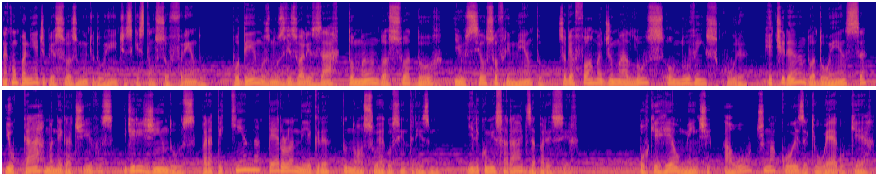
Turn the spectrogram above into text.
na companhia de pessoas muito doentes que estão sofrendo, podemos nos visualizar tomando a sua dor e o seu sofrimento sob a forma de uma luz ou nuvem escura retirando a doença e o karma negativos e dirigindo-os para a pequena pérola negra do nosso egocentrismo. E ele começará a desaparecer. Porque realmente a última coisa que o ego quer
